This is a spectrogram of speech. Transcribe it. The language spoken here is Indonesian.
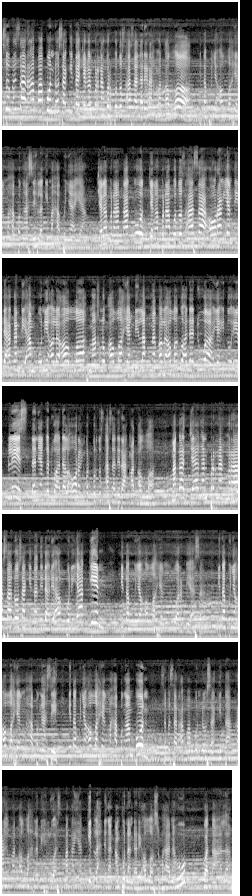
Sebesar apa pun dosa kita jangan pernah berputus asa dari rahmat Allah. Kita punya Allah yang maha pengasih lagi maha penyayang. Jangan pernah takut, jangan pernah putus asa. Orang yang tidak akan diampuni oleh Allah, makhluk Allah yang dilaknat oleh Allah itu ada dua, yaitu iblis dan yang kedua adalah orang yang berputus asa di rahmat Allah. Maka jangan pernah merasa dosa kita tidak diampuni. Yakin kita punya Allah yang luar biasa. Kita punya Allah yang maha pengasih. Kita punya Allah yang maha pengampun. Sebesar apa pun dosa kita, rahmat Allah lebih luas. Maka yakinlah dengan ampunan dari Allah Subhanahu wa taala.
